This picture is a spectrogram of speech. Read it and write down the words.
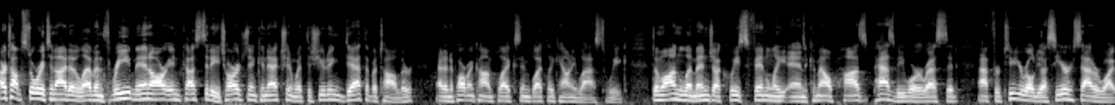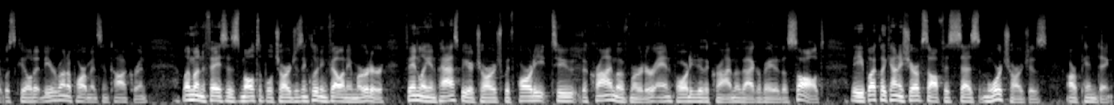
Our top story tonight at 11, three men are in custody charged in connection with the shooting death of a toddler at an apartment complex in Bleckley County last week. Damon Lemon, Jaquise Finley, and Kamal Paz Pasby were arrested after two-year-old Yasir Satterwhite was killed at Deer Run Apartments in Cochran. Lemon faces multiple charges, including felony murder. Finley and Pasby are charged with party to the crime of murder and party to the crime of aggravated assault. The Bleckley County Sheriff's Office says more charges are pending.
